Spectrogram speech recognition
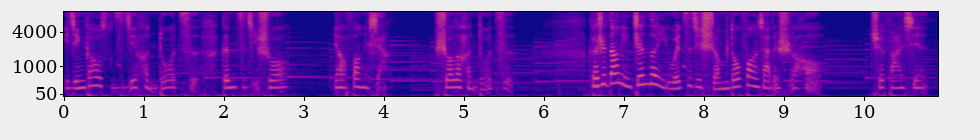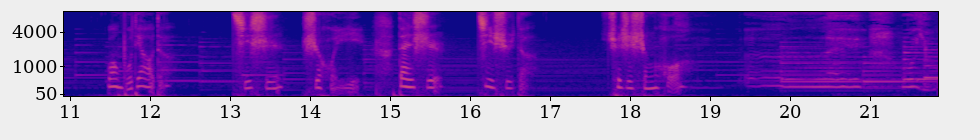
已经告诉自己很多次，跟自己说要放下。说了很多次，可是当你真的以为自己什么都放下的时候，却发现，忘不掉的，其实是回忆，但是继续的，却是生活。我有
